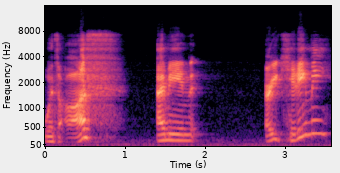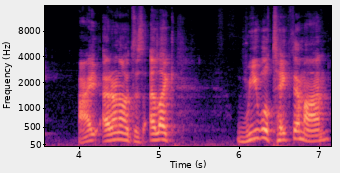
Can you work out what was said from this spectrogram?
with us. I mean, are you kidding me? I, I don't know what this. I like. We will take them on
